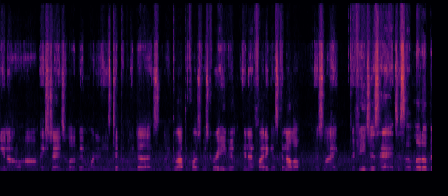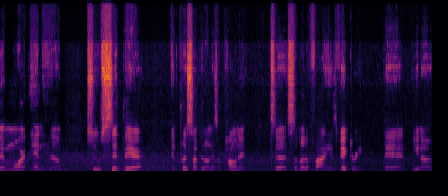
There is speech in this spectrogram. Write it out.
you know, um, exchange a little bit more than he typically does. Like throughout the course of his career, even in that fight against Canelo, it's like if he just had just a little bit more in him to sit there and put something on his opponent to solidify his victory, then you know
